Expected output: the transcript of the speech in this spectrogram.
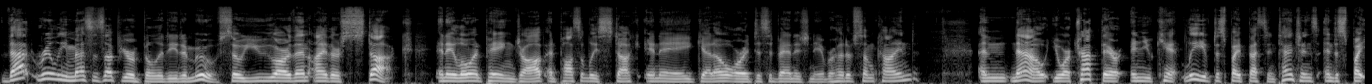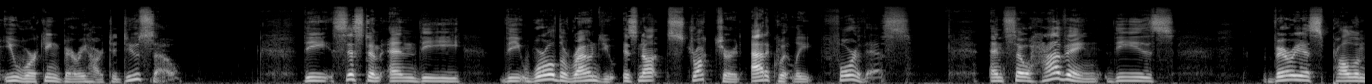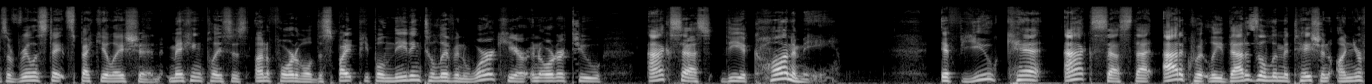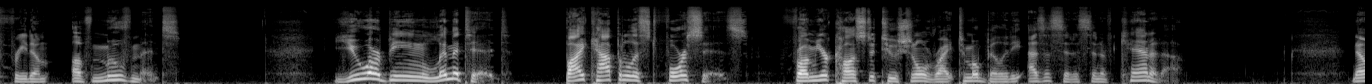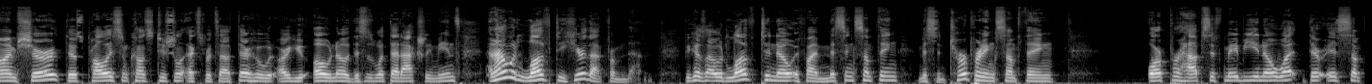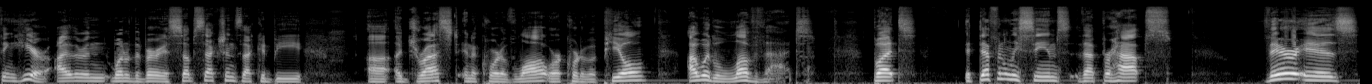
that really messes up your ability to move. So you are then either stuck in a low end paying job and possibly stuck in a ghetto or a disadvantaged neighborhood of some kind. And now you are trapped there and you can't leave despite best intentions and despite you working very hard to do so. The system and the the world around you is not structured adequately for this. And so having these various problems of real estate speculation, making places unaffordable despite people needing to live and work here in order to access the economy. If you can't access that adequately, that is a limitation on your freedom of movement. You are being limited by capitalist forces from your constitutional right to mobility as a citizen of Canada. Now, I'm sure there's probably some constitutional experts out there who would argue, oh no, this is what that actually means. And I would love to hear that from them because I would love to know if I'm missing something, misinterpreting something, or perhaps if maybe, you know what, there is something here, either in one of the various subsections that could be uh, addressed in a court of law or a court of appeal. I would love that. But it definitely seems that perhaps there is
